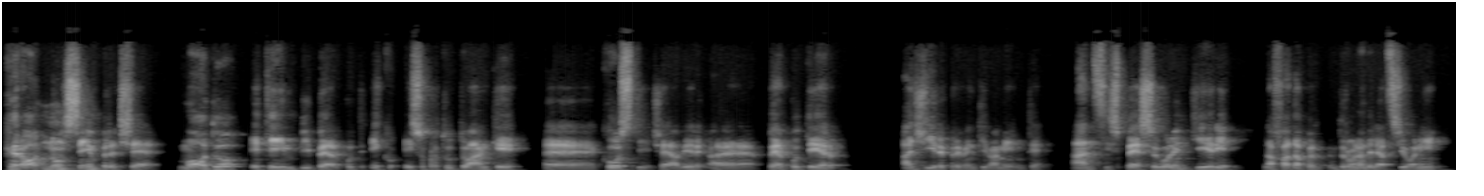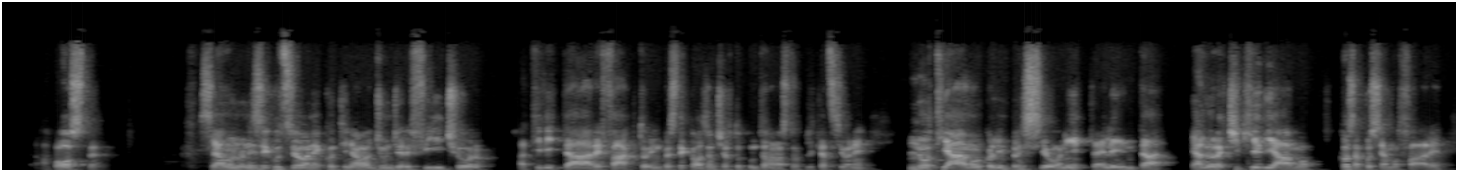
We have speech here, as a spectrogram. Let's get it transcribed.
però non sempre c'è modo e tempi pot- e, e, soprattutto anche eh, costi, cioè avere, eh, per poter agire preventivamente. Anzi, spesso e volentieri la fa da padrona delle azioni a post. Siamo in un'esecuzione, continuiamo ad aggiungere feature, attività, refactoring, queste cose, a un certo punto la nostra applicazione notiamo con le impressioni che è lenta e allora ci chiediamo cosa possiamo fare.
